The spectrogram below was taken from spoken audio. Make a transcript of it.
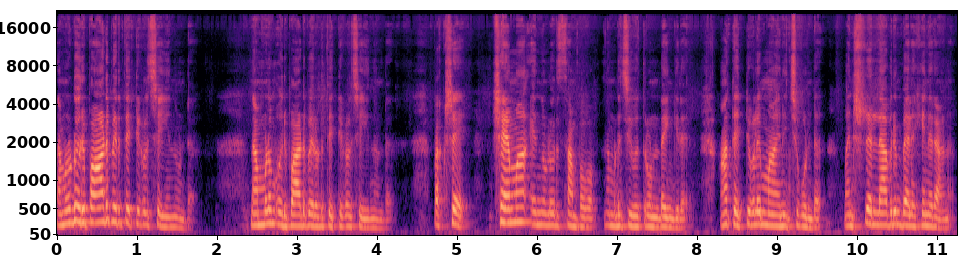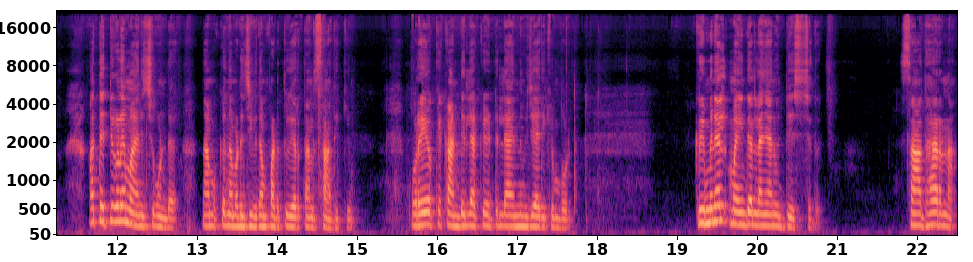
നമ്മളോട് ഒരുപാട് പേര് തെറ്റുകൾ ചെയ്യുന്നുണ്ട്. നമ്മളും ഒരുപാട് പേരോട് തെറ്റുകൾ ചെയ്യുന്നുണ്ട്. പക്ഷേ ക്ഷമ എന്നുള്ളൊരു സംഭവം നമ്മുടെ ജീവിതത്തിൽ ഉണ്ടെങ്കിൽ ആ തെറ്റുകളെ മാനിച്ചുകൊണ്ട് മനുഷ്യരെല്ലാവരും ബലഹീനരാണ്. ആ തെറ്റുകളെ മാനിച്ചുകൊണ്ട് നമുക്ക് നമ്മുടെ ജീവിതം പടുത്തുയർത്താൻ സാധിക്കും. കുറേയൊക്കെ കണ്ടില്ല കേട്ടില്ല എന്ന് വിചാരിക്കുമ്പോൾ ക്രിമിനൽ മൈൻഡല്ല ഞാൻ ഉദ്ദേശിച്ചത്. സാധാരണ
